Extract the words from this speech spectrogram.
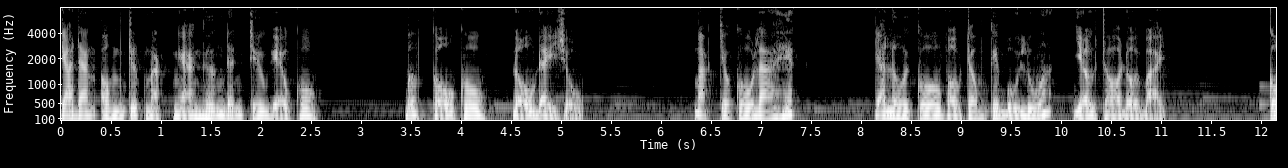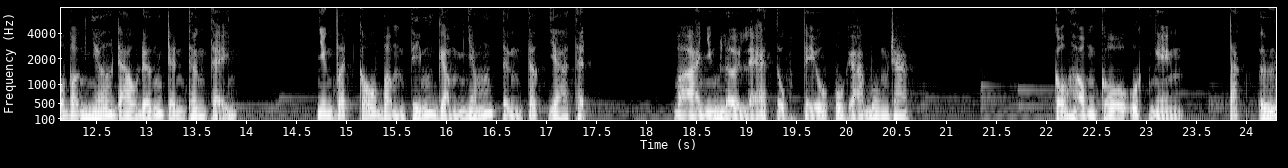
Gã đàn ông trước mặt ngã ngớn đến trêu ghẹo cô. Bóp cổ cô, đổ đầy rượu. Mặc cho cô la hét, Gã lôi cô vào trong cái bụi lúa, Dở trò đồi bại. Cô vẫn nhớ đau đớn trên thân thể. Những vết cấu bầm tím gặm nhấm từng tấc da thịt Và những lời lẽ tục tiểu của gã buông ra. Cổ họng cô uất nghẹn, Tắc ứ,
